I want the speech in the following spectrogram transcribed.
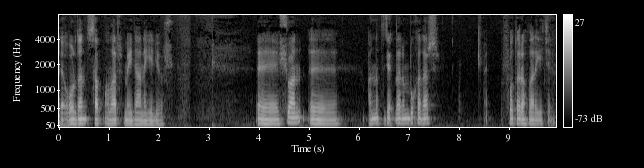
Ve oradan sapmalar meydana geliyor. E, şu an e, anlatacaklarım bu kadar. Fotoğraflara geçelim.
